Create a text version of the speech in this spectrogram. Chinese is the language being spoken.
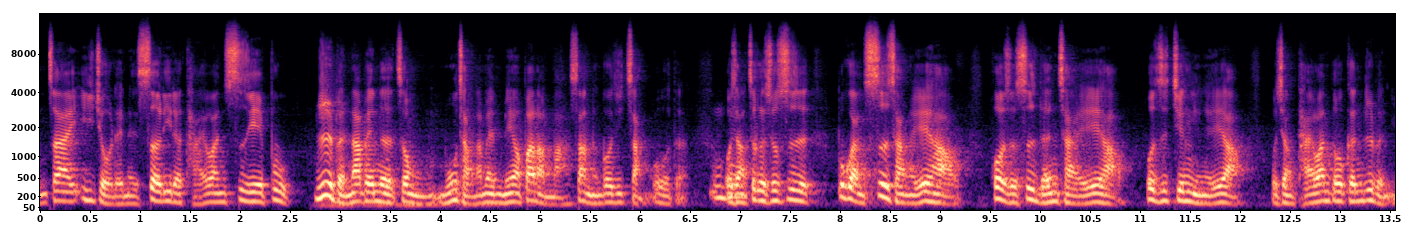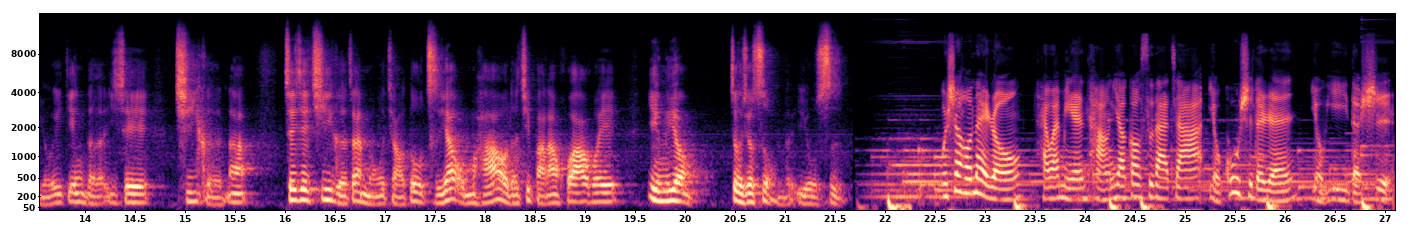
们在一九年呢设立了台湾事业部，日本那边的这种牧场那边没有办法马上能够去掌握的。我想这个就是不管市场也好，或者是人才也好，或者是经营也好，我想台湾都跟日本有一定的一些区隔。那这些区隔在某个角度，只要我们好好的去把它发挥应用，这个就是我们的优势。我是侯乃荣，台湾名人堂要告诉大家：有故事的人，有意义的事。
